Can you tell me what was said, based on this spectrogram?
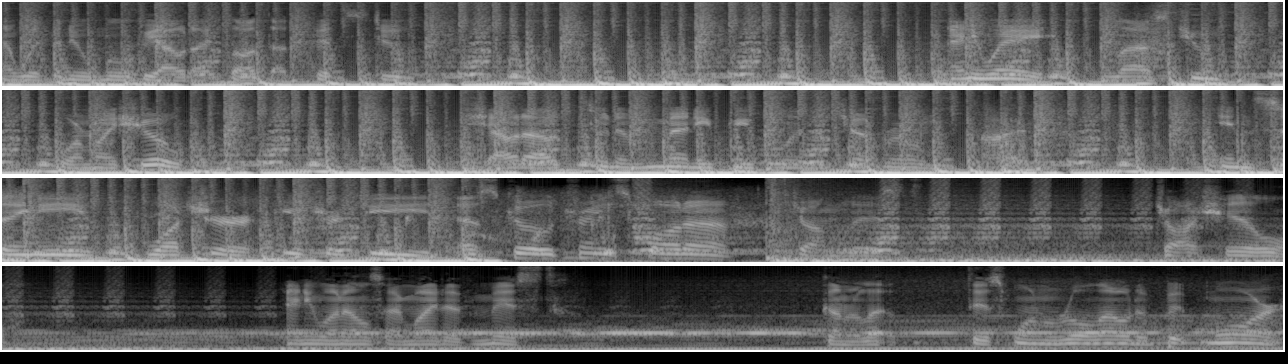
And with the new movie out, I thought that fits too. Anyway, last tune for my show. Shout out to the many people in the chat room. Insane Watcher, Future T, Esco, Train Spotter, John List, Josh Hill, anyone else I might have missed. Gonna let this one roll out a bit more.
